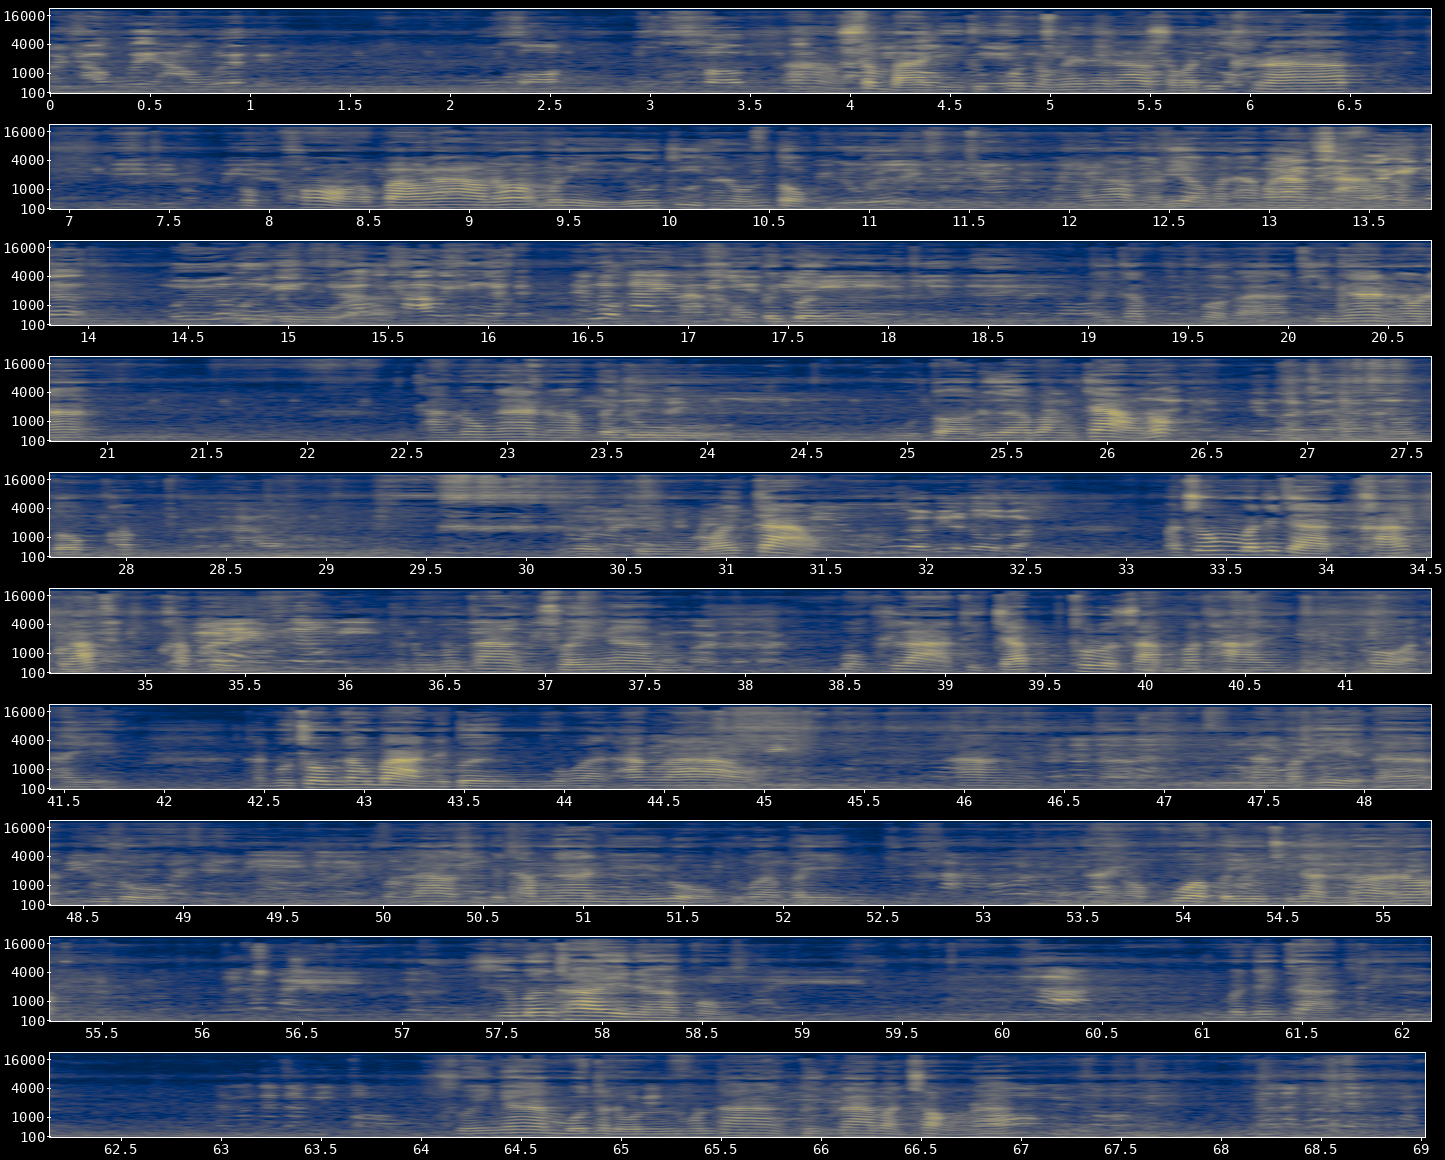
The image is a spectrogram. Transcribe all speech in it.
มาเช้ากูไม่เอาเลยกูขอกูขออ้าวสำบายดีทุกคนน้องได้ไทยเล่าวสวัสดีครับพบพ่อกับบ่าวเล่าวเนาะมื้อนี้อยู่ที่ถนนตกบ่าวเล่าวกับเดี่ยวมาทางพระรามสามน้อยคเอรับ งก็มือก็มือเองเท้าก็เท้าเองไงร่วงพาเขาไปเบิงไปกับพวกอ่าทีมงานเขานะทางโรงงานนะครับ ไปดูอู่ต่อเรือวังเจ้าเนาะเรียบร้อยไปแถแล้ววถนนตกครับเท้าเดิ นกรุงร้อยเก้าเออพี่ก็โดนว่ะมาชมบรรยากาศขากลับครับผมถนนหนทางที่สวยงามน้ำมันน้ำมันบอกพลาดที่จับโทรศัพท์มาถ่ายทอดให้ท่านผู้ชมทั้งบ้านในเบิงบอกว่าทางลาวทางอ่าทางประเทศนะฮะยุโรปคนลาวที่ไปทำงานอยู่ยุโรปหรือว่าไปย้ายครอบครัวไปอยู่ที่นั่นเนาะเนาะนี่คือเมืองไทยนะครับผมเป็น บรรยากาศที่แล้วมันก็จะมีกองสวยงามบนถนนหนทางตึกล่าบ้านช่องนะฮะกองกองแล้วเราก็จะมีแบบ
